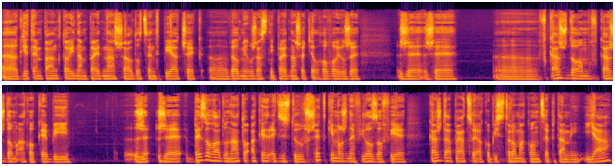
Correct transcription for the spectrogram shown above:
kde ten pán, ktorý nám prednášal, docent Piaček, e, veľmi úžasný prednášateľ, hovoril, že, že, že e, v každom, v každom ako keby že, že bez ohľadu na to, aké existujú všetky možné filozofie, každá pracuje akoby s troma konceptami. Ja,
